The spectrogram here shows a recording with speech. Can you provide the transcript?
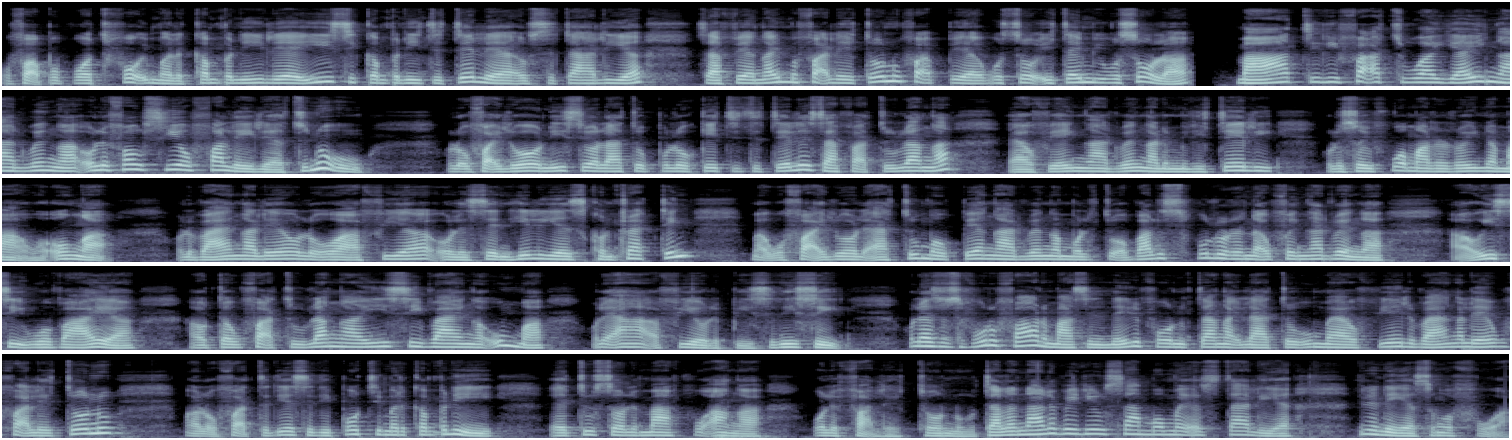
ua faapoopo atu foʻi ma le kampani lea i isi kampani o a ausitalia sa feagai ma faaletonu faapea i taimi ua sola ma tili faatuai ai galuega o le fausia o fale i le atunuu lo failo ni se la to polo ke ti te tele sa fa tulanga e o fia inga luenga le militeri o le soifua maroroina ma o onga o le vaenga le lo o afia o le St Helier's Contracting ma o failo le atu mo pe nga luenga mo le to balu spulu rena o fenga luenga a o isi o vaea a o tau fa tulanga isi vaenga uma o le a afia o le pisinisi. nisi E o le asosafulu fa o le masini nei le fonotaga i latou uma e aofia i le vaega lea ua faaletonu ma o loo faatalia se lipoti ma le kompani e tusa o le mafuaaga o le faaletonu talana le vaidio sa mo mai australia i lenei asogafua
